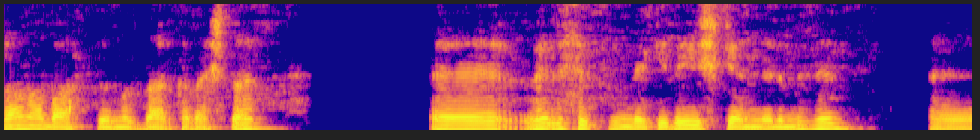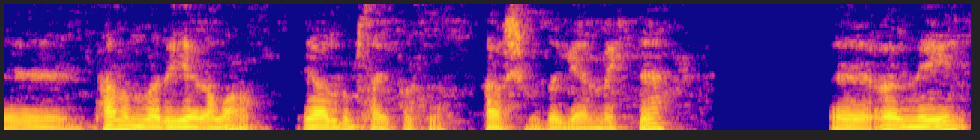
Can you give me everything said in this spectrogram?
run'a bastığımızda arkadaşlar e, veri setindeki değişkenlerimizin e, tanımları yer alan yardım sayfası karşımıza gelmekte. E, örneğin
